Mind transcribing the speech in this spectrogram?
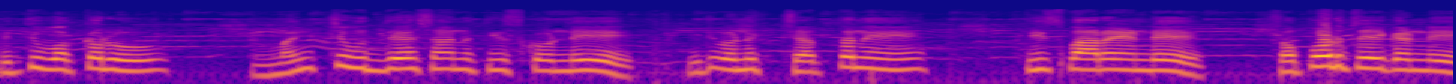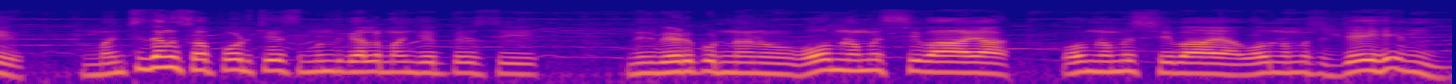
ప్రతి ఒక్కరూ మంచి ఉద్దేశాన్ని తీసుకోండి. ఇటువంటి చెత్తని తీసిపారేయండి. సపోర్ట్ చేయకండి. మంచిదని సపోర్ట్ చేసి ముందుకు వెళ్ళమని చెప్పేసి నేను వేడుకుంటున్నాను. ఓం నమ శివాయ ఓం నమ శివాయ ఓం నమ జై హింద్.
